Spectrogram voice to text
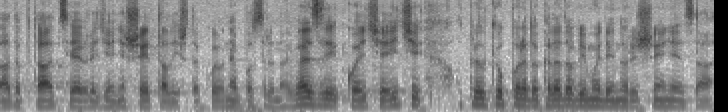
adaptacija i uređenje šetališta koje je u neposrednoj vezi, koje će ići otprilike uporedo kada dobijemo idejno rješenje za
